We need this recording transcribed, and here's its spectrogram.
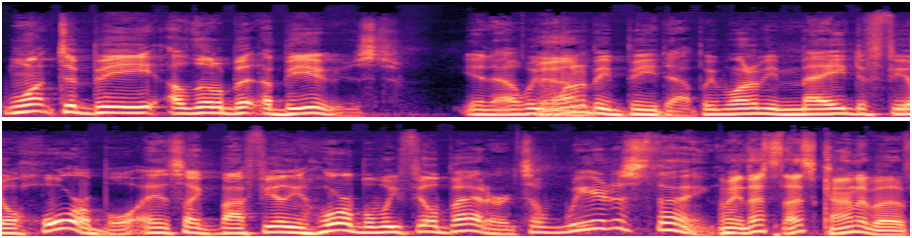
want to be a little bit abused. You know, we Yeah. want to be beat up. We want to be made to feel horrible, and it's like by feeling horrible, we feel better. It's the weirdest thing. I mean, that's that's kind of a.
